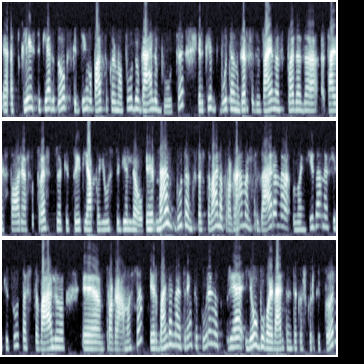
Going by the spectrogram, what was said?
atskleisti, kiek daug skirtingų pasakojimo būdų gali būti ir kaip būtent garso dizainas padeda tą istoriją suprasti, kitaip ją pajausti giliau. Mes būtent festivalio programą ir sudarėme lankydamėsi kitų festivalių e, programuose ir bandėme atrinkti kūrinius, kurie jau buvo įvertinti kažkur kitur.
